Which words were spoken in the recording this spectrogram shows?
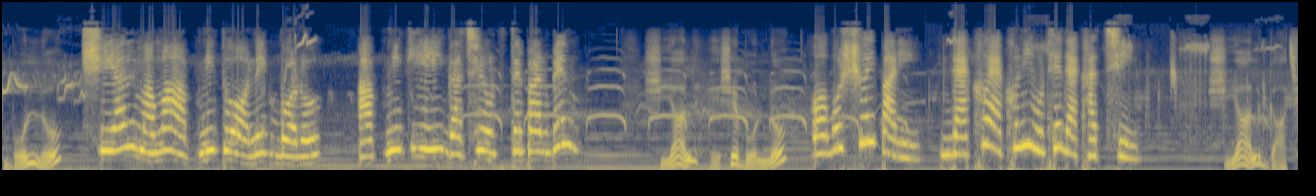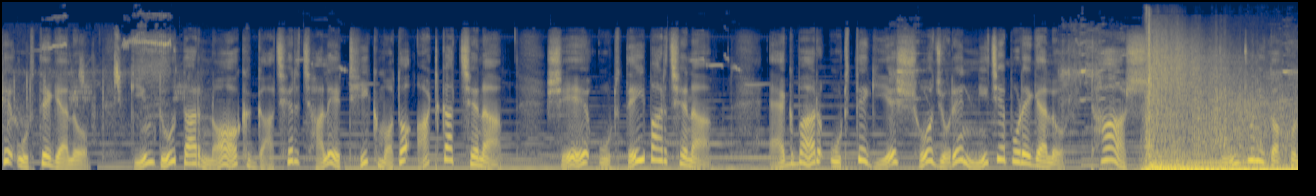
বলল শিয়াল মামা আপনি তো অনেক বড়। আপনি কি এই গাছে উঠতে পারবেন? শিয়াল হেসে বলল অবশ্যই পারি। দেখো এখনই উঠে দেখাচ্ছি। শিয়াল গাছে উঠতে গেল কিন্তু তার নখ গাছের ছালে ঠিক মতো আটকাচ্ছে না। সে উঠতেই পারছে না। একবার উঠতে গিয়ে সোজোরে নিচে পড়ে গেল ঠাস। টুনটুনি তখন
